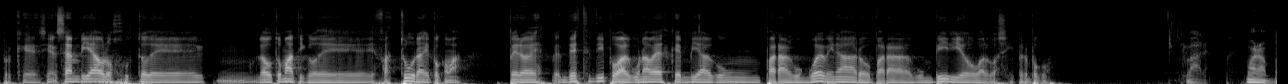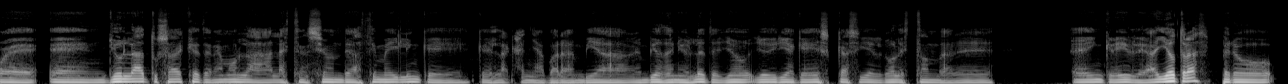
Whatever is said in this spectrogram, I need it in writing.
Porque se ha enviado lo justo de mm, lo automático de factura y poco más. Pero es de este tipo, alguna vez que envía algún para algún webinar o para algún vídeo o algo así, pero poco. Vale. Bueno, pues en Joomla tú sabes que tenemos la, la extensión de Azi Mailing que, que es la caña para enviar envíos de newsletter. Yo, yo diría que es casi el gold estándar. Es, es increíble. Hay otras, pero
